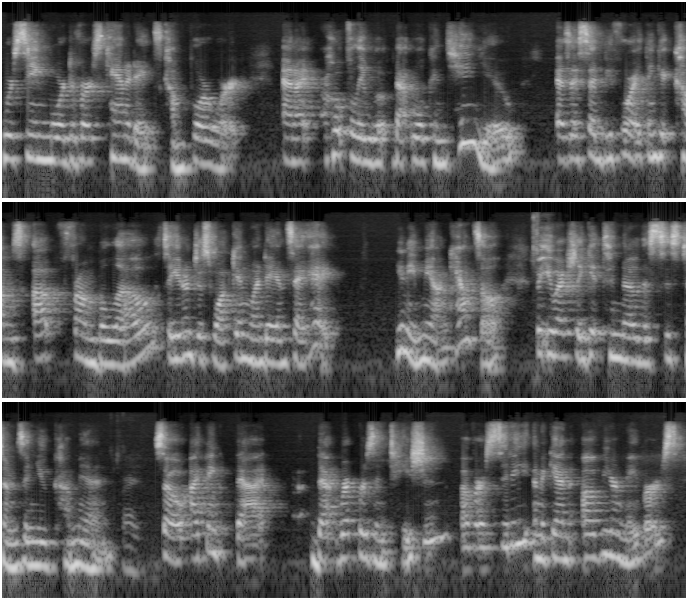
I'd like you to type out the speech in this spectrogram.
we're seeing more diverse candidates come forward. And I hopefully will, that will continue as I said before, I think it comes up from below. So you don't just walk in one day and say, hey, you need me on council, but you actually get to know the systems and you come in. Right. So I think that that representation of our city and again of your neighbors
